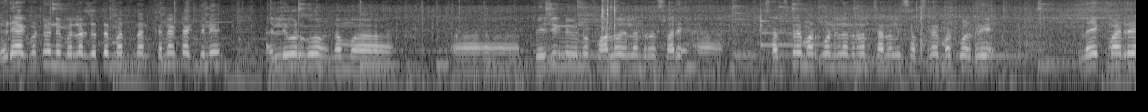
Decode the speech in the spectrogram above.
ರೆಡಿ ಆಗಿಬಿಟ್ಟು ನಿಮ್ಮೆಲ್ಲರ ಜೊತೆ ಮತ್ತೆ ನಾನು ಕನೆಕ್ಟ್ ಆಗ್ತೀನಿ. ಅಲ್ಲಿವರೆಗೂ ನಮ್ಮ ಪೇಜಿಗೆ ನೀವು ಇನ್ನೂ ಫಾಲೋ ಇಲ್ಲಾಂದ್ರೆ ಸಾರಿ ಸಬ್ಸ್ಕ್ರೈಬ್ ಮಾಡ್ಕೊಂಡಿಲ್ಲ ಅಂದ್ರೆ ನಮ್ಮ ಚಾನಲ್ಗೆ ಸಬ್ಸ್ಕ್ರೈಬ್ ಮಾಡ್ಕೊಳ್ರಿ. ಲೈಕ್ ಮಾಡಿರಿ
